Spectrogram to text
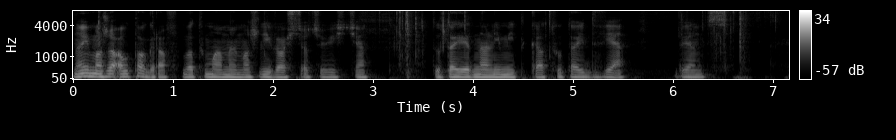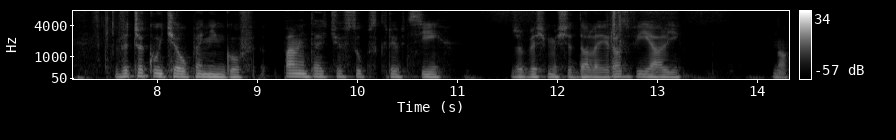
no i może autograf, bo tu mamy możliwość oczywiście. Tutaj jedna limitka, tutaj dwie. Więc wyczekujcie openingów. Pamiętajcie o subskrypcji, żebyśmy się dalej rozwijali. No,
